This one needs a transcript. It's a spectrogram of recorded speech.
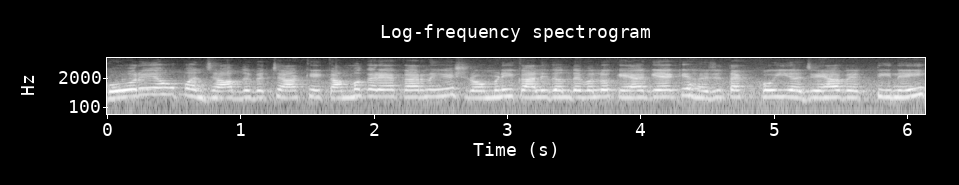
ਗੋਰੇ ਆ, ਉਹ ਪੰਜਾਬ ਦੇ ਵਿੱਚ ਆ ਕੇ ਕੰਮ ਕਰਿਆ ਕਰਨਗੇ। ਸ਼੍ਰੋਮਣੀ ਅਕਾਲੀ ਦਲ ਦੇ ਵੱਲੋਂ ਕਿਹਾ ਗਿਆ ਕਿ ਹਜੇ ਤੱਕ ਕੋਈ ਅਜਿਹਾ ਵਿਅਕਤੀ ਨਹੀਂ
